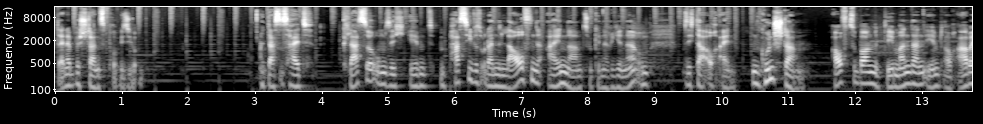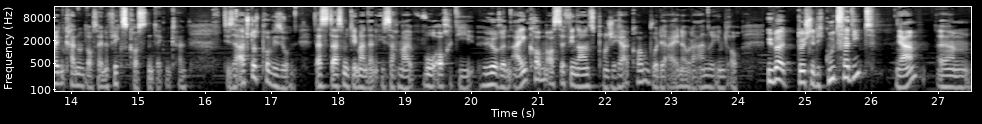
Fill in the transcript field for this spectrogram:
deine Bestandsprovision. Und das ist halt klasse, um sich eben ein passives oder eine laufende Einnahmen zu generieren, ne? um sich da auch ein, einen Grundstamm aufzubauen, mit dem man dann eben auch arbeiten kann und auch seine Fixkosten decken kann. Diese Abschlussprovision, das ist das, mit dem man dann, ich sag mal, wo auch die höheren Einkommen aus der Finanzbranche herkommen, wo der eine oder andere eben auch überdurchschnittlich gut verdient. Ja, ähm,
